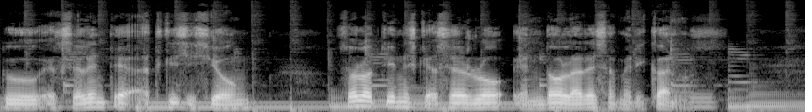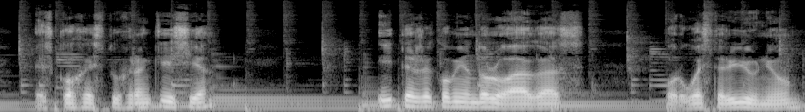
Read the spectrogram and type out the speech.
tu excelente adquisición, solo tienes que hacerlo en dólares americanos. Escoges tu franquicia y te recomiendo lo hagas por Western Union,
